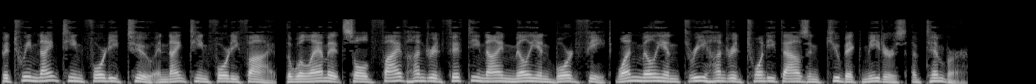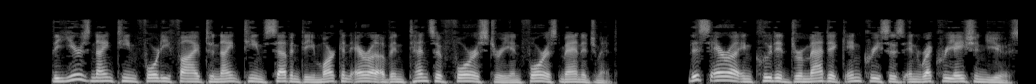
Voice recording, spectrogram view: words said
Between 1942 and 1945, the Willamette sold 559 million board feet cubic meters of timber. The years 1945 to 1970 mark an era of intensive forestry and forest management. This era included dramatic increases in recreation use,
